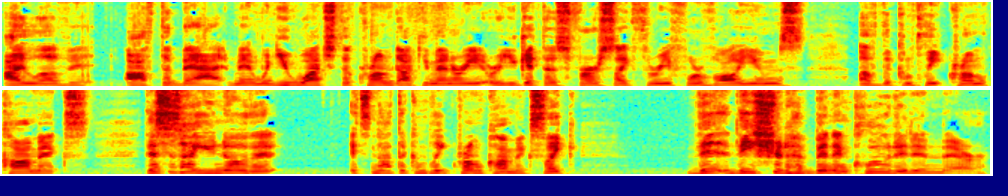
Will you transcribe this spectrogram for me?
I love it off the bat, man. When you watch the Crumb documentary, or you get those first like three, four volumes of the complete Crumb comics, this is how you know that it's not the complete Crumb comics. Like th- these should have been included in there.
